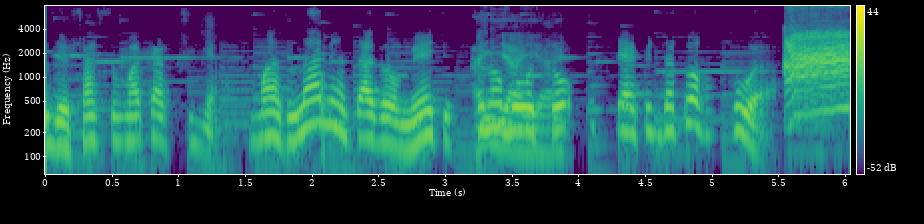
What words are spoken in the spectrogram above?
tu deixaste uma cartinha. Mas, lamentavelmente, tu não ai, botou ai. o CEP da tua rua. Ah!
